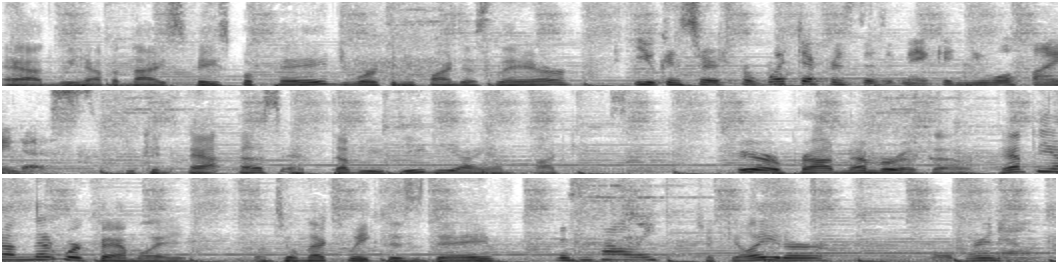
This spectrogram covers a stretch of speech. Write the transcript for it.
And we have a nice Facebook page. Where can you find us there? You can search for What Difference Does It Make, and you will find us. You can at us at WDDIM Podcast. We are a proud member of the Pantheon Network family. So until next week, this is Dave. This is Holly. Check you later. Over and out.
